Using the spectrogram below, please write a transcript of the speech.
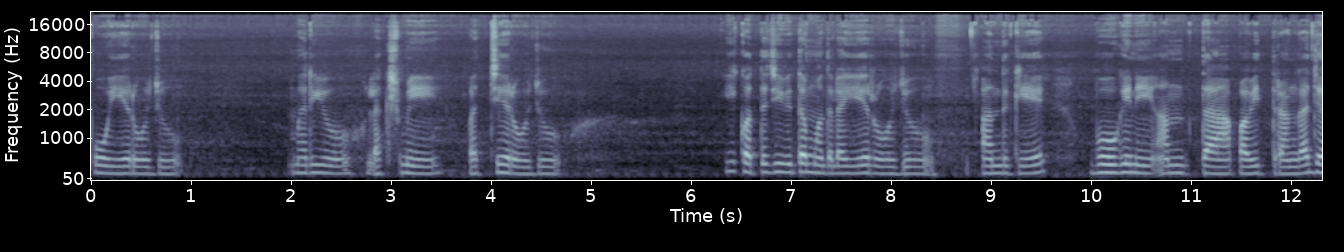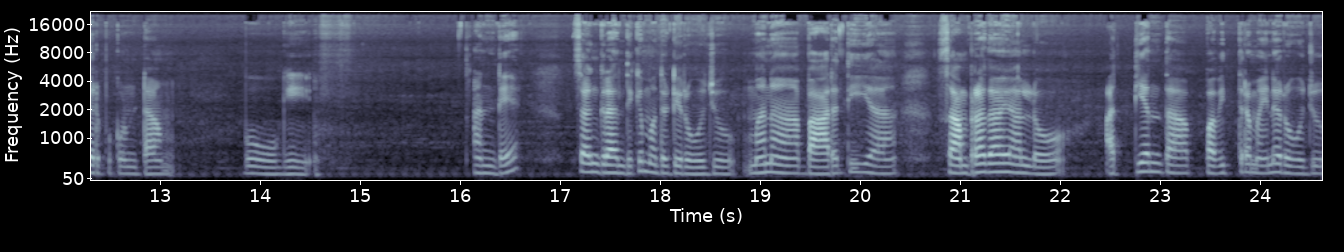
పోయే రోజు మరియు లక్ష్మి వచ్చే రోజు ఈ కొత్త జీవితం మొదలయ్యే రోజు అందుకే భోగిని అంత పవిత్రంగా జరుపుకుంటాం. భోగి అంటే సంక్రాంతికి మొదటి రోజు. మన భారతీయ సాంప్రదాయాల్లో అత్యంత పవిత్రమైన రోజు.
